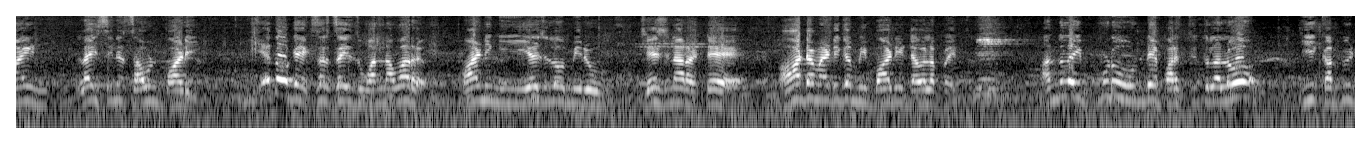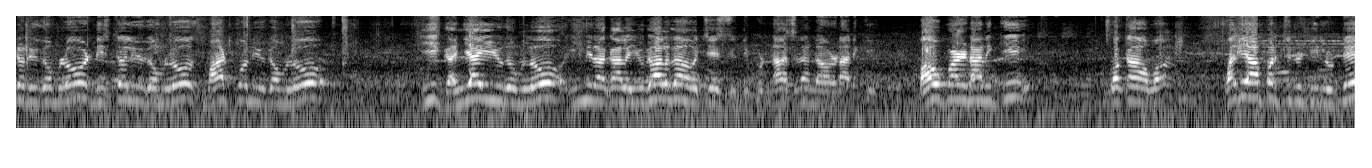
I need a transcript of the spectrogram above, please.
mind lies in a sound body ఏదో ఒక ఎక్సర్సైజ్ వన్ అవర్ మార్నింగ్ ఈ ఏజ్లో మీరు చేసినారంటే ఆటోమేటిక్గా మీ బాడీ డెవలప్ అవుతుంది అందులో ఇప్పుడు ఉండే పరిస్థితులలో ఈ కంప్యూటర్ యుగంలో డిజిటల్ యుగంలో స్మార్ట్ ఫోన్ యుగంలో ఈ గంజాయి యుగంలో ఇన్ని రకాల యుగాలుగా వచ్చేసింది ఇప్పుడు నాశనం కావడానికి బాగుపడడానికి ఒక వ- పది ఆపర్చునిటీలు ఉంటే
